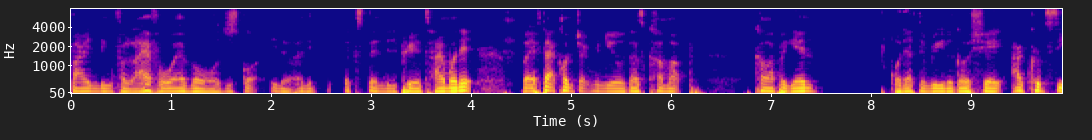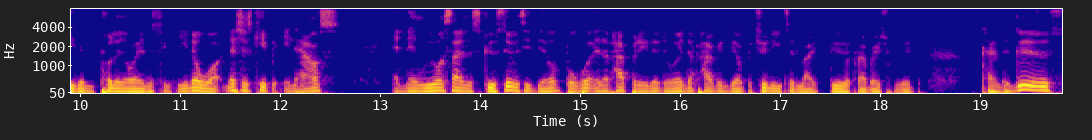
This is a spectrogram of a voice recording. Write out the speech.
binding for life or whatever, or just got you know an extended period of time on it. But if that contract renewal does come up, come up again, or they have to renegotiate, I could see them pulling away and just thinking, you know what, let's just keep it in house and then we won't sign an exclusivity deal. But what ends up happening that they'll end up having the opportunity to like do a collaboration with Canada Goose,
